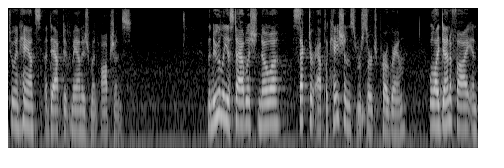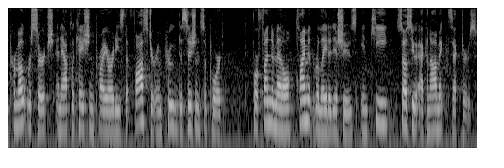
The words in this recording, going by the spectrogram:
to enhance adaptive management options. The newly established NOAA Sector Applications Research Program will identify and promote research and application priorities that foster improved decision support for fundamental climate-related issues in key socioeconomic sectors.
